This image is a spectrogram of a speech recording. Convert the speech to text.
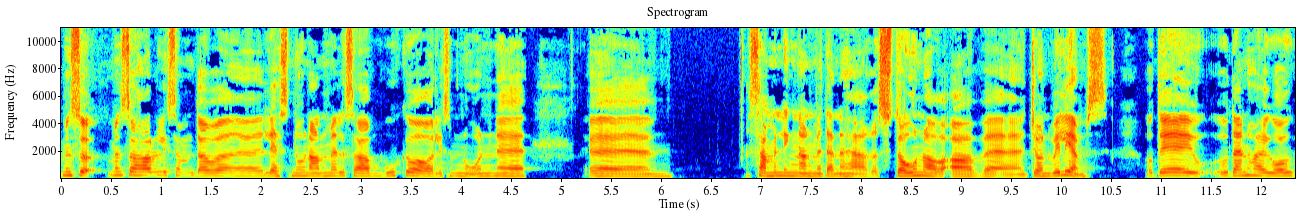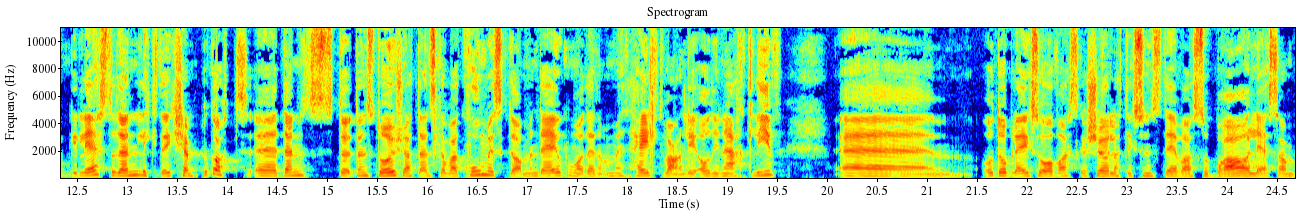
Men så, men så har du liksom da eh, lest noen anmeldelser av boka, og liksom noen eh, eh, Sammenlignet den med denne her Stoner av eh, John Williams. Og, det jo, og den har jeg òg lest, og den likte jeg kjempegodt. Eh, den, den står jo ikke at den skal være komisk, da, men det er jo på en måte om et helt vanlig, ordinært liv. Eh, og da ble jeg så overraska sjøl at jeg syntes det var så bra å lese om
